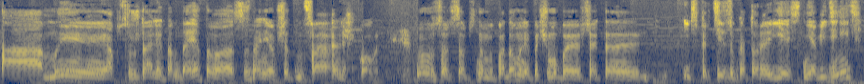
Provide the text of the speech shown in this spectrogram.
А мы обсуждали там до этого создание вообще танцевальной школы. Ну, собственно, мы подумали, почему бы все это экспертизу, которая есть, не объединить,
